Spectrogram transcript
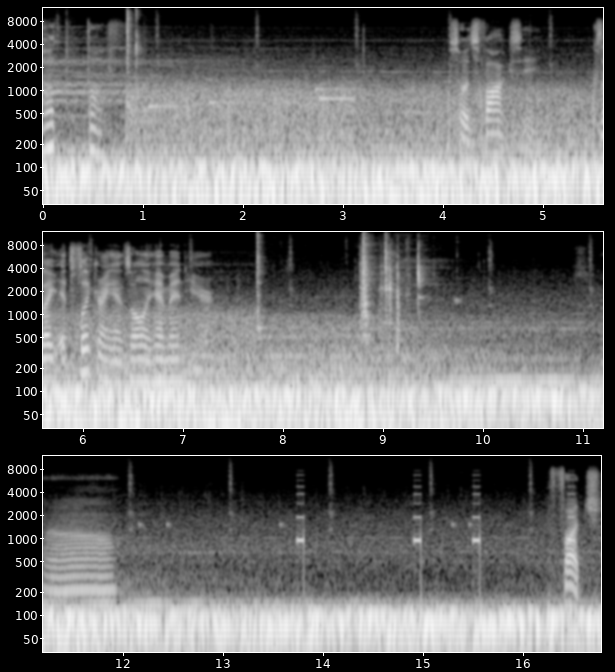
What the? So it's Foxy, cause like it's flickering and it's only him in here. So fudge.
